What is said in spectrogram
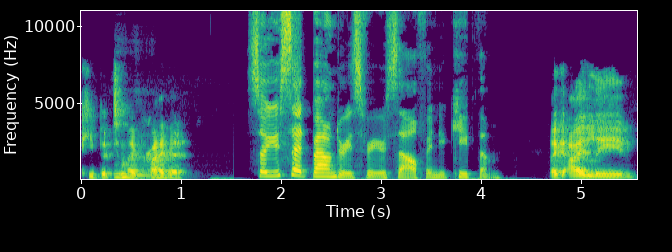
keep it to my mm-hmm. private so you set boundaries for yourself and you keep them. Like I leave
